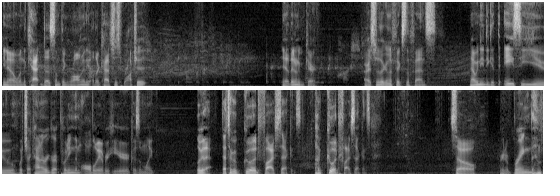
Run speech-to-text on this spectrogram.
you know when the cat does something wrong and the other cats just watch it. Yeah, they don't even care. All right, so they're gonna fix the fence. Now we need to get the ACU, which I kind of regret putting them all the way over here because I'm like, look at that. That took a good five seconds. A good five seconds. So we're going to bring them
